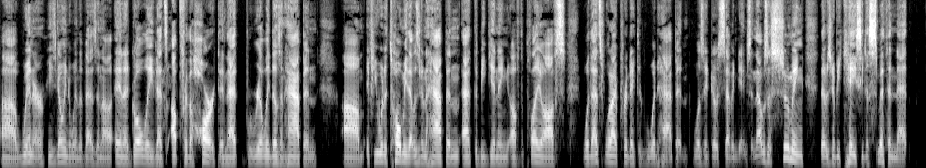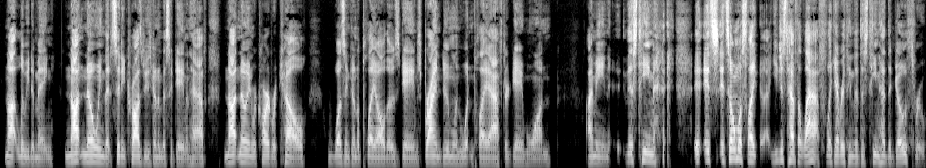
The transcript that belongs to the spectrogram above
uh, winner he's going to win the vezina and a goalie that's up for the heart, and that really doesn't happen um, if you would have told me that was going to happen at the beginning of the playoffs well that's what i predicted would happen was it go seven games and that was assuming that was going to be casey to DeSmith in net not louis domingue not knowing that sidney crosby is going to miss a game and a half not knowing Rickard Rakell wasn't going to play all those games. Brian Dumoulin wouldn't play after game one. I mean, this team, it's it's almost like uh, you just have to laugh, like everything that this team had to go through.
